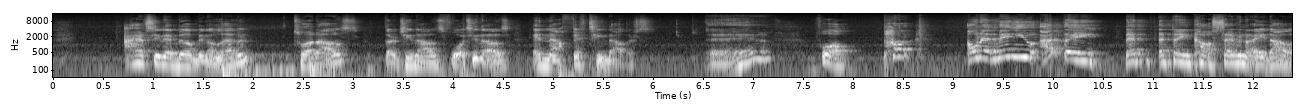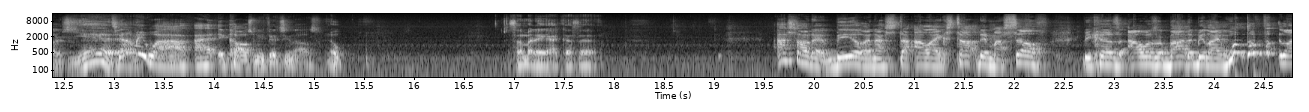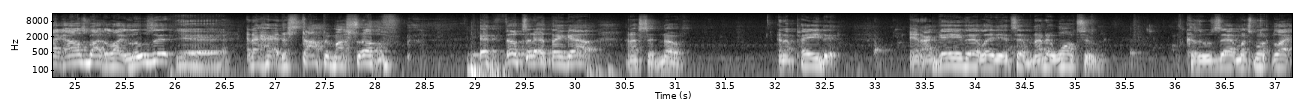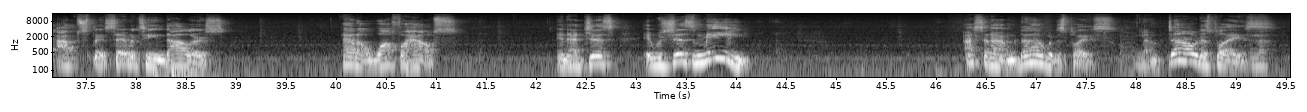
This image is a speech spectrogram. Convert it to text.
I have seen that bill been 11 $12, $13, $14, and now $15 The hell? for a punk. On that menu, I think that, that thing cost 7 or $8. Yeah. Tell me why I, it cost me $15. Nope. Somebody got cussed out. I saw that bill and I sto- I like stopped it myself because I was about to be like, what the fuck? Like, I was about to like lose it. Yeah. and I had to stop it myself and filter that thing out. And I said no, and I paid it, and I gave that lady a tip, and I didn't want to because it was that much more. Like I spent seventeen dollars at a Waffle House, and I just it was just me. I said I'm done with this place. No. I'm done with this place. No.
